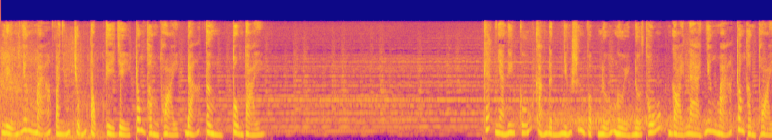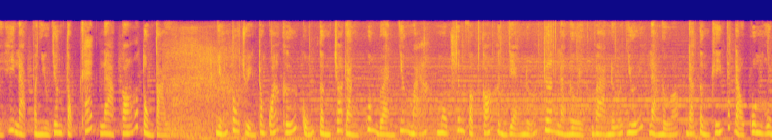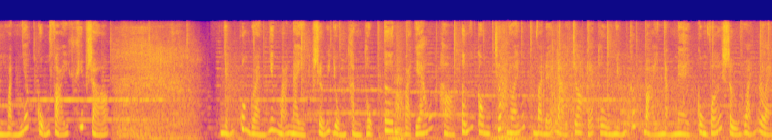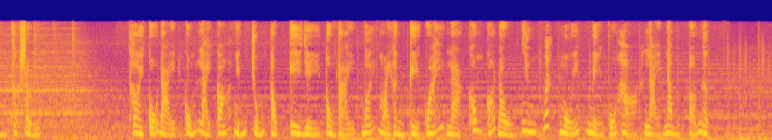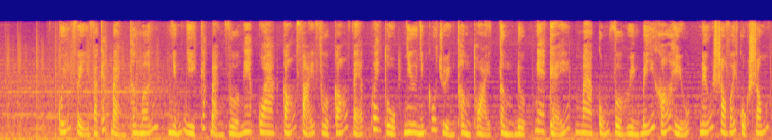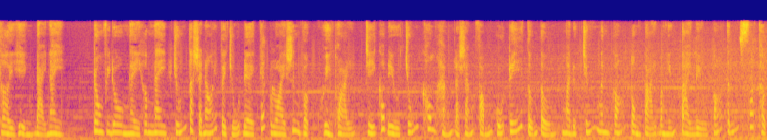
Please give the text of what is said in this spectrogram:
liệu nhân mã và những chủng tộc kỳ dị trong thần thoại đã từng tồn tại? Các nhà nghiên cứu khẳng định những sinh vật nửa người nửa thú gọi là nhân mã trong thần thoại hy lạp và nhiều dân tộc khác là có tồn tại những câu chuyện trong quá khứ cũng từng cho rằng quân đoàn nhân mã, một sinh vật có hình dạng nửa trên là người và nửa dưới là ngựa, đã từng khiến các đạo quân hùng mạnh nhất cũng phải khiếp sợ. Những quân đoàn nhân mã này sử dụng thành thục tên và giáo, họ tấn công chớp nhoáng và để lại cho kẻ thù những thất bại nặng nề cùng với sự hoảng loạn thực sự thời cổ đại cũng lại có những chủng tộc kỳ dị tồn tại với ngoại hình kỳ quái là không có đầu, nhưng mắt, mũi, miệng của họ lại nằm ở ngực. Quý vị và các bạn thân mến, những gì các bạn vừa nghe qua có phải vừa có vẻ quen thuộc như những câu chuyện thần thoại từng được nghe kể mà cũng vừa huyền bí khó hiểu nếu so với cuộc sống thời hiện đại này? Trong video ngày hôm nay, chúng ta sẽ nói về chủ đề các loài sinh vật huyền thoại. Chỉ có điều chúng không hẳn là sản phẩm của trí tưởng tượng mà được chứng minh có tồn tại bằng những tài liệu có tính xác thực.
